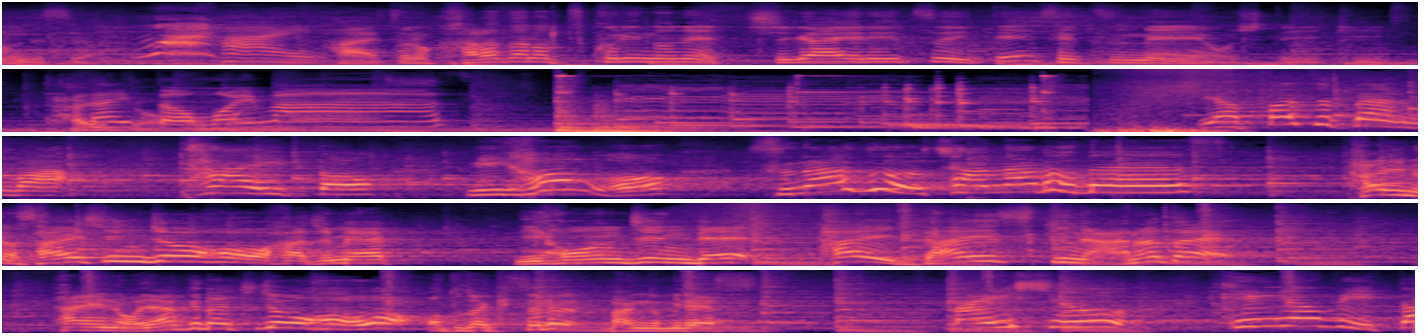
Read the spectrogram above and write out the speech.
うんですよはいはいその体の作りのね違いについて説明をしていきたしたいと思いいと思いますますやっぱジャパンはタイと日本を つなぐチャンネルです。タイの最新情報をはじめ日本人でタイ大好きなあなたへ。タイのお役立ち情報をお届けする番組です。毎週金曜日と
